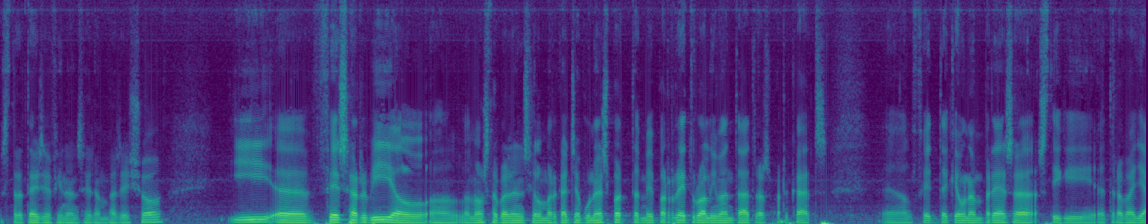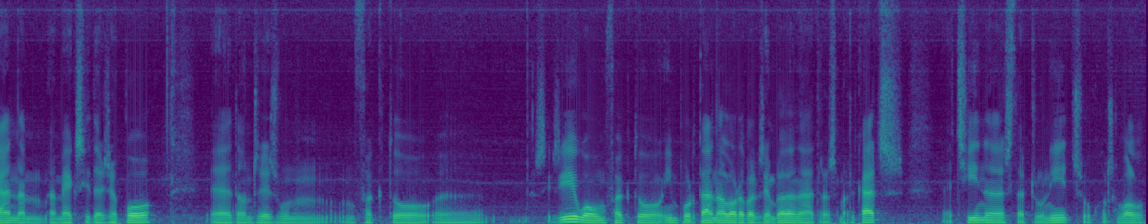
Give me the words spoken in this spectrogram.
estratègia financera en base a això i eh, fer servir el, el, la nostra presència al mercat japonès per, també per retroalimentar altres mercats. Eh, el fet de que una empresa estigui treballant amb, amb èxit a Japó eh, doncs és un, un factor eh, decisiu o un factor important a l'hora, per exemple, d'anar a altres mercats, a Xina, Estats Units o qualsevol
